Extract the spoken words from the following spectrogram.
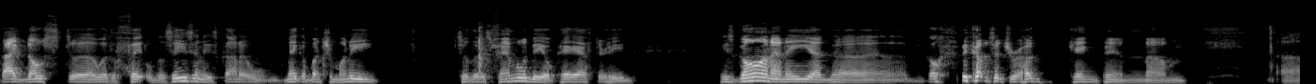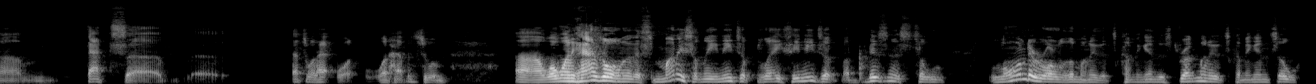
diagnosed uh, with a fatal disease, and he's got to make a bunch of money so that his family will be okay after he he's gone, and he uh, go, becomes a drug kingpin. Um, um, that's uh, uh, that's what, ha- what what happens to him. Uh, well, when he has all of this money, suddenly he needs a place. He needs a, a business to launder all of the money that's coming in, this drug money that's coming in. So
